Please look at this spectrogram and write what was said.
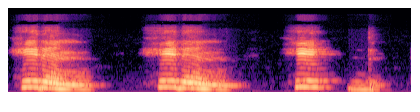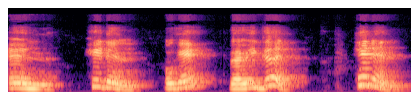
Hidden. Hidden. Hidden. Hidden. Okay? Very good. Hidden.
